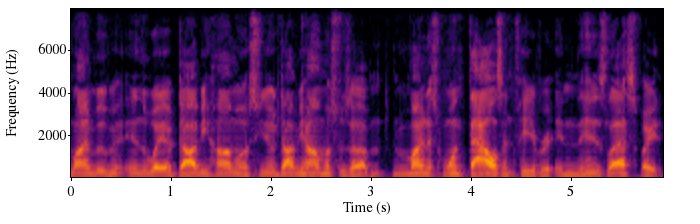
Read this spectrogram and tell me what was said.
line movement in the way of Davi Ramos. You know, Davi Ramos was a minus 1,000 favorite in his last fight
